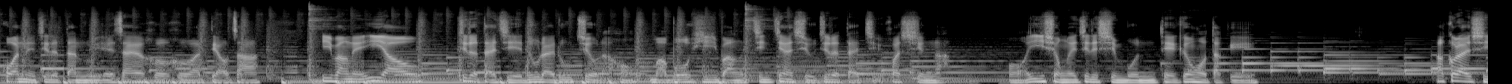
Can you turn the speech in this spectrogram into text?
关的这个单位会使好好啊调查。希望呢，以后这个代志会愈来愈少啦吼，嘛无希望真正是有这个代志发生啦。以上的这个新闻提供给大家。啊，过来是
